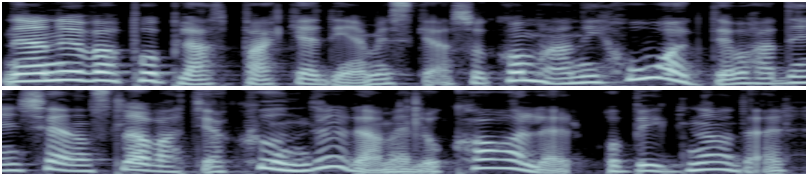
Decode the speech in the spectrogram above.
När jag nu var på plats på Akademiska så kom han ihåg det och hade en känsla av att jag kunde det där med lokaler och byggnader.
